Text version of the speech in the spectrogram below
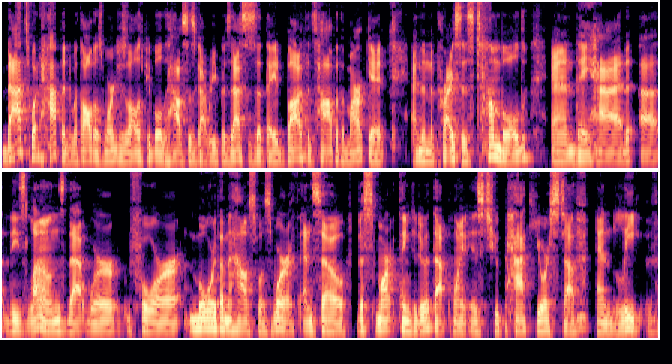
that's what happened with all those mortgages. All those people, the houses got repossessed is that they had bought at the top of the market and then the prices tumbled and they had uh, these loans that were for more than the house was worth. And so the smart thing to do at that point is to pack your stuff and leave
